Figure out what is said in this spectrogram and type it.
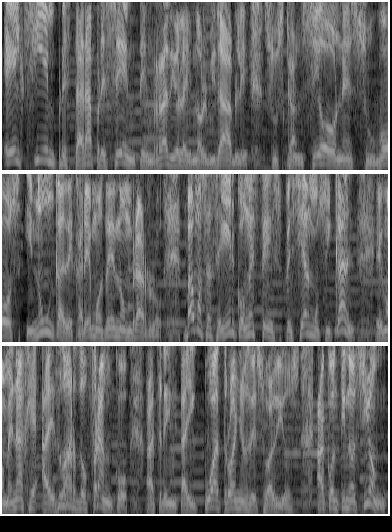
Él siempre estará presente en Radio La Inolvidable, sus canciones, su voz y nunca dejaremos de nombrarlo. Vamos a seguir con este especial musical en homenaje a Eduardo Franco a 34 años de su adiós. A continuación,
